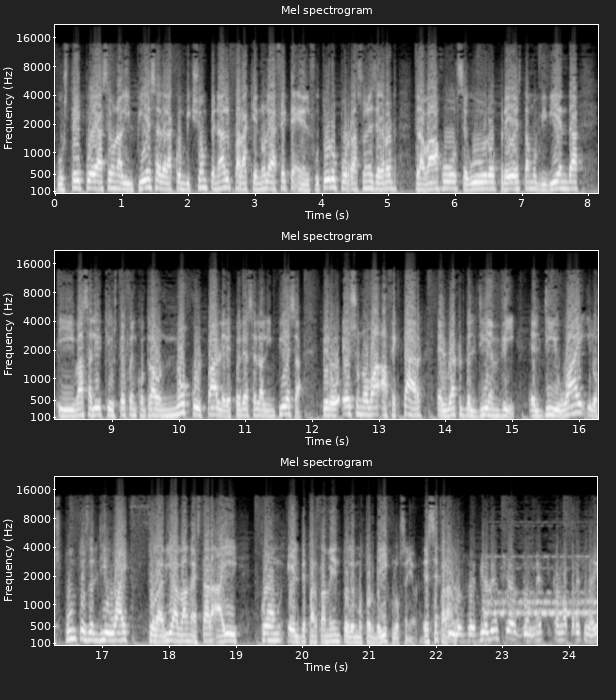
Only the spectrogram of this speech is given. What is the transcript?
usted puede hacer una limpieza de la convicción penal para que no le afecte en el futuro por razones de agarrar trabajo, seguro, préstamo, vivienda y va a salir que usted fue encontrado no culpable después de hacer la limpieza, pero eso no va a afectar el record del DMV. El DUI y los puntos del DUI todavía van a estar ahí con el departamento de motor vehículos, señor. Es Y separado. los de violencia doméstica no aparecen ahí.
